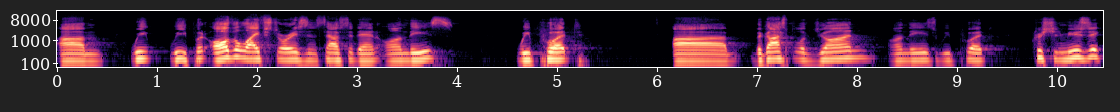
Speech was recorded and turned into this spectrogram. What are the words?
Um, we, we put all the life stories in South Sudan on these. We put uh, the Gospel of John on these. We put Christian music,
